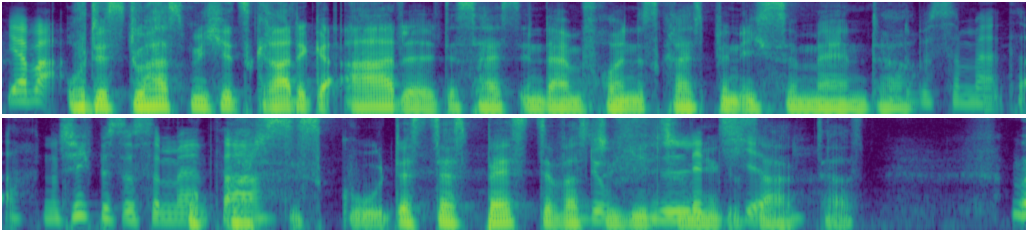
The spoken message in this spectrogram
Ja, aber Oh, das, du hast mich jetzt gerade geadelt. Das heißt, in deinem Freundeskreis bin ich Samantha. du bist Samantha. Natürlich bist du Oh Samantha. Gott, das ist gut. Das ist das Beste, was du, Du je zu mir Flittchen. gesagt hast.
